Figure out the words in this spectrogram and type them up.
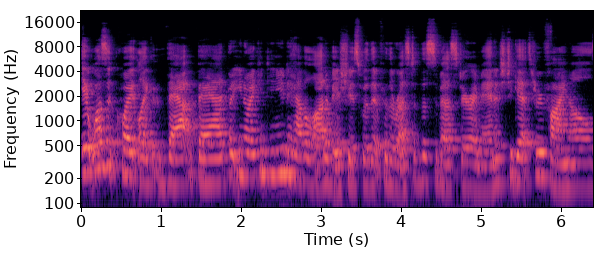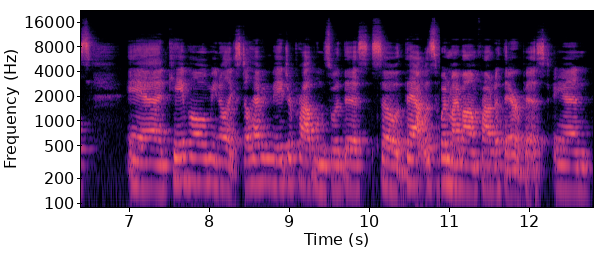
it wasn't quite like that bad, but you know, I continued to have a lot of issues with it for the rest of the semester. I managed to get through finals and came home, you know, like still having major problems with this. So that was when my mom found a therapist and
